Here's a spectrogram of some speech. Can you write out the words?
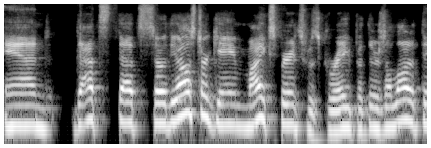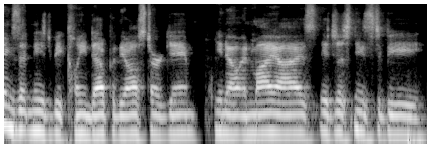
And that's that's so the All-Star game, my experience was great, but there's a lot of things that need to be cleaned up with the All-Star game. You know, in my eyes, it just needs to be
